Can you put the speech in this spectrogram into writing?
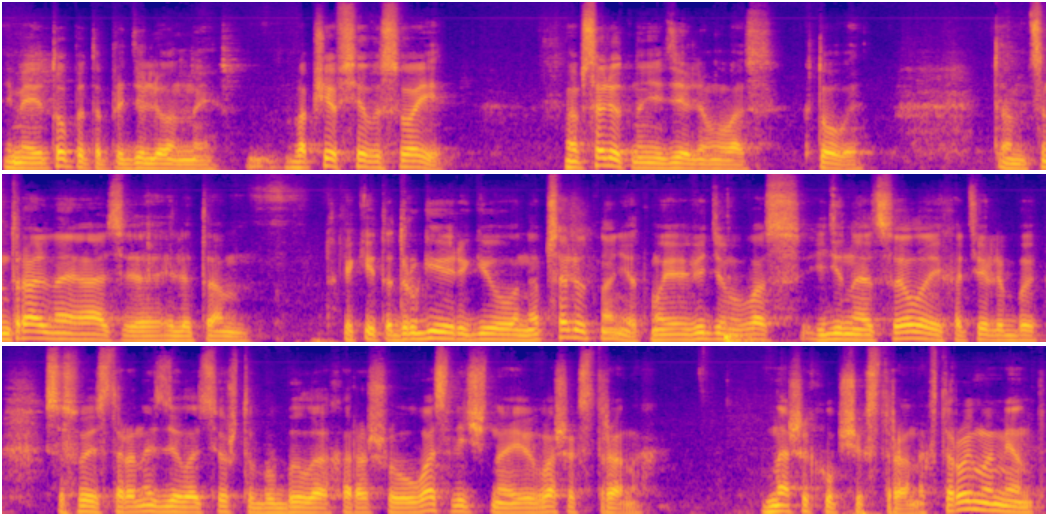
имеет опыт определенный, вообще все вы свои. Мы абсолютно не делим вас, кто вы там Центральная Азия или там какие-то другие регионы. Абсолютно нет. Мы видим у вас единое целое и хотели бы со своей стороны сделать все, чтобы было хорошо у вас лично и в ваших странах в наших общих странах. Второй момент,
